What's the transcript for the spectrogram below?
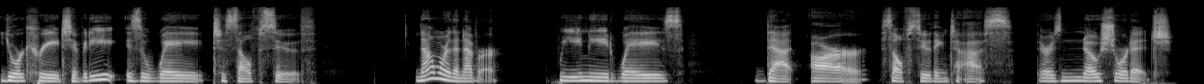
your creativity is a way to self soothe. Now more than ever, we need ways that are self soothing to us. There is no shortage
